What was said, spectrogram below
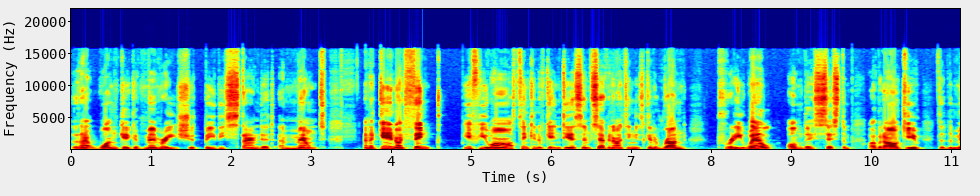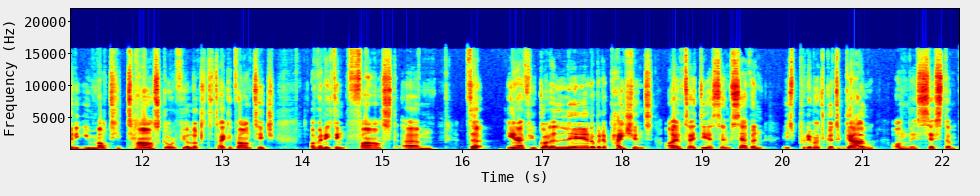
that that 1 gig of memory should be the standard amount. And again, I think if you are thinking of getting DSM-7, I think it's going to run pretty well on this system. I would argue that the minute you multitask or if you're looking to take advantage of anything fast, um, that you know, if you've got a little bit of patience, I would say DSM-7 is pretty much good to go on this system.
